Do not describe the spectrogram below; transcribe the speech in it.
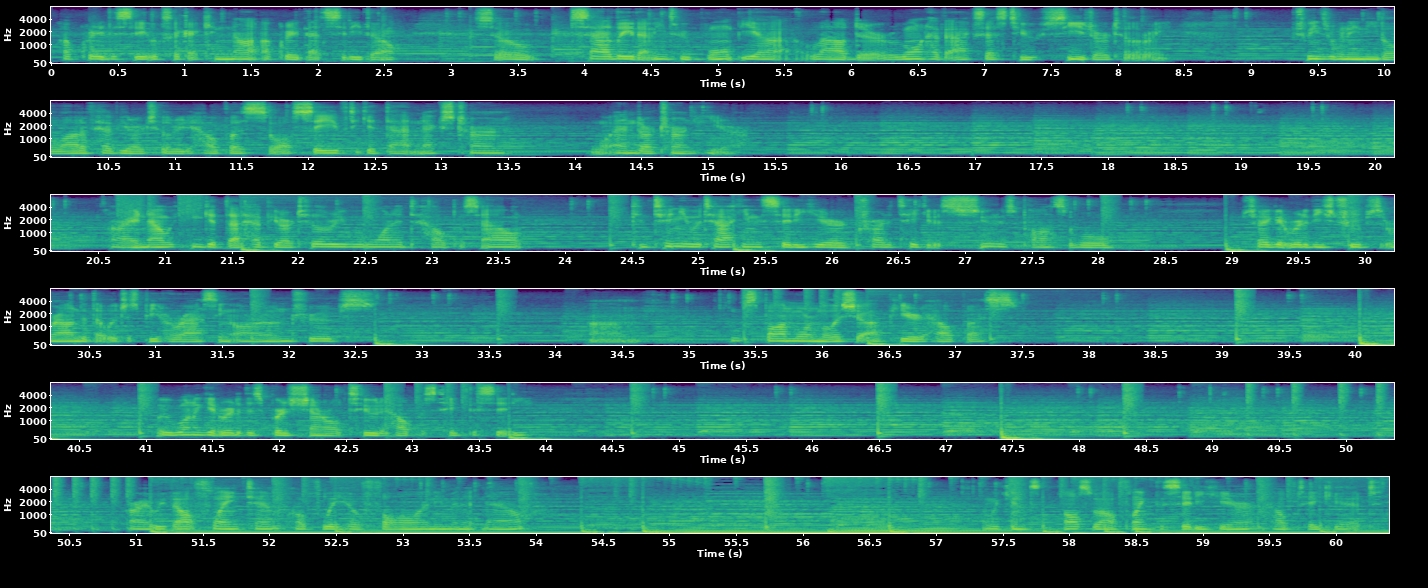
upgrade the city. It looks like I cannot upgrade that city though. So sadly that means we won't be allowed to, or we won't have access to siege artillery. Which means we're going to need a lot of heavy artillery to help us. So I'll save to get that next turn. We'll end our turn here. Alright, now we can get that heavy artillery we wanted to help us out continue attacking the city here, try to take it as soon as possible. Try to get rid of these troops around it that would just be harassing our own troops. Um, we'll spawn more militia up here to help us. We want to get rid of this British general too to help us take the city. Alright, we've outflanked him. Hopefully he'll fall any minute now. We can also outflank the city here, help take it.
